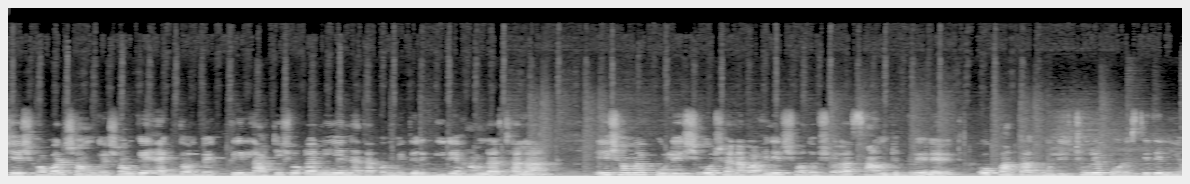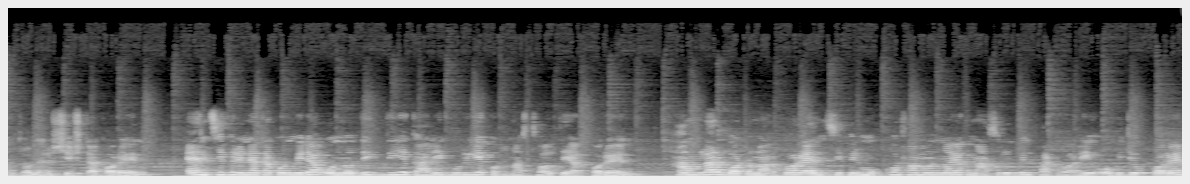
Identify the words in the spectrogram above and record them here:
শেষ হওয়ার সঙ্গে সঙ্গে একদল ব্যক্তি লাঠি সোটা নিয়ে নেতাকর্মীদের ঘিরে হামলা চালান। এই সময় পুলিশ ও সেনাবাহিনীর সদস্যরা সাউন্ড গ্রেনেড ও ফাঁকা গুলি ছুড়ে পরিস্থিতি নিয়ন্ত্রণের চেষ্টা করেন। এনসিপির নেতাকর্মীরা অন্য দিক দিয়ে গাড়ি ঘুরিয়ে ঘটনাস্থল ত্যাগ করেন। হামলার ঘটনার পর এনসিপির মুখ্য সমন্বয়ক নাসিরুদ্দিন পাটোয়ারি অভিযোগ করেন,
